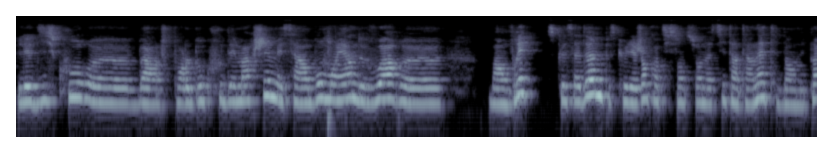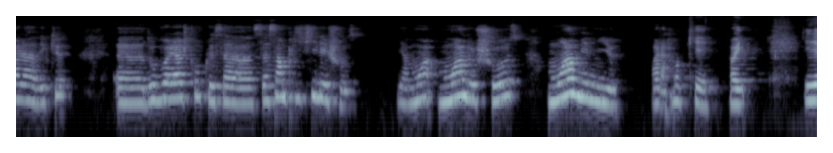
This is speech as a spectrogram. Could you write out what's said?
les discours, euh, ben, je parle beaucoup des marchés, mais c'est un bon moyen de voir euh, ben, en vrai ce que ça donne, parce que les gens, quand ils sont sur notre site internet, ben, on n'est pas là avec eux. donc voilà, je trouve que ça, simplifie les choses. Il y a moins, moins de choses, moins mais mieux. Voilà. Ok, oui. Et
